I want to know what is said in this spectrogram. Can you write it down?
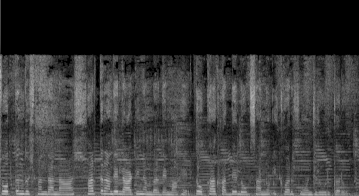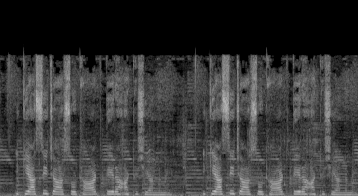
ਸੋਤਨ ਦੁਸ਼ਮਣ ਦਾ ਨਾਸ਼, ਹਰ ਤਰ੍ਹਾਂ ਦੇ ਲਾਟੀ ਨੰਬਰ ਦੇ ਮਾਹਿਰ, ਧੋਖਾ ਖਾਦੇ ਲੋਕ ਸਾਨੂੰ ਇੱਕ ਵਾਰ ਫੋਨ ਜ਼ਰੂਰ ਕਰੋ। 81468 13896 81468 13896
